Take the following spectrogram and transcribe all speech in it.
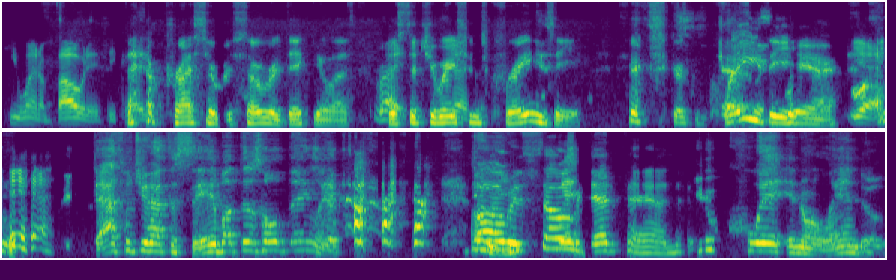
he went about it because That presser was so ridiculous. The right, situation's crazy. It's crazy here. yeah. That's what you have to say about this whole thing. Like, Oh, it was so quit- deadpan. you quit in Orlando.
